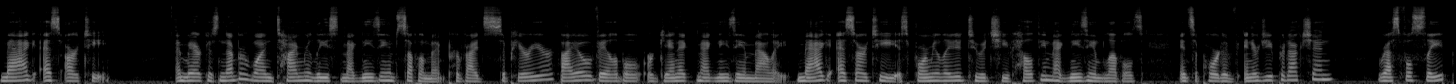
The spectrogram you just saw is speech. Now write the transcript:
MAG SRT. America's number one time release magnesium supplement provides superior bioavailable organic magnesium malate. MAG SRT is formulated to achieve healthy magnesium levels in support of energy production, restful sleep,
